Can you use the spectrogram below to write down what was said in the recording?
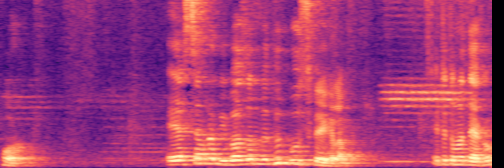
ফোর হচ্ছে আমরা বিভাজন বিন্দুর বুঝ পেয়ে গেলাম। এটা তোমরা দেখো।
